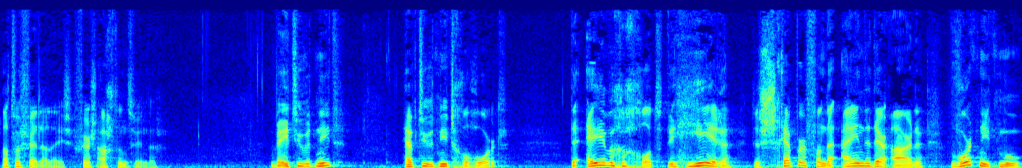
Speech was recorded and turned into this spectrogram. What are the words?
Laten we verder lezen, vers 28. Weet u het niet? Hebt u het niet gehoord? De eeuwige God, de Heere, de schepper van de einde der aarde, wordt niet moe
